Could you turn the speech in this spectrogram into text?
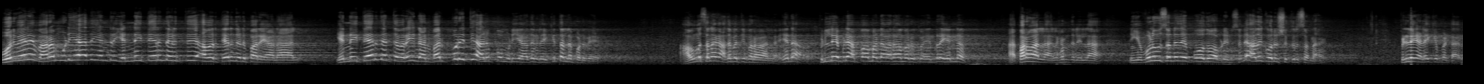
ஒருவேளை வர முடியாது என்று என்னை தேர்ந்தெடுத்து அவர் தேர்ந்தெடுப்பாரே ஆனால் என்னை தேர்ந்தெடுத்தவரை நான் வற்புறுத்தி அனுப்ப முடியாத நிலைக்கு தள்ளப்படுவேன். அவங்க சொன்னாங்க அதை பத்தி பரவாயில்ல. ஏன்னா பிள்ளை எப்படி அப்பா அம்மாட்ட வராமல் இருக்கும் என்ற எண்ணம். பரவாயில்ல அல்ஹம்துலில்லாஹ் நீங்க இவ்வளவு சொன்னதே போதும் அப்படின்னு சொல்லி அதுக்கு ஒரு சுக்கர் சொன்னாங்க. பிள்ளை அழைக்கப்பட்டார்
